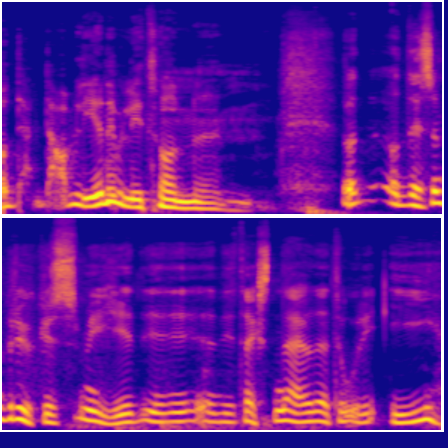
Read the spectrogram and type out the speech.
Og da, da blir det jo litt sånn um, Og, og det som brukes mye i de, de tekstene, er jo dette ordet 'i'.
